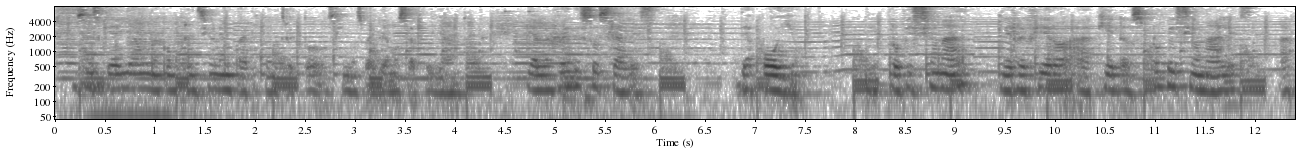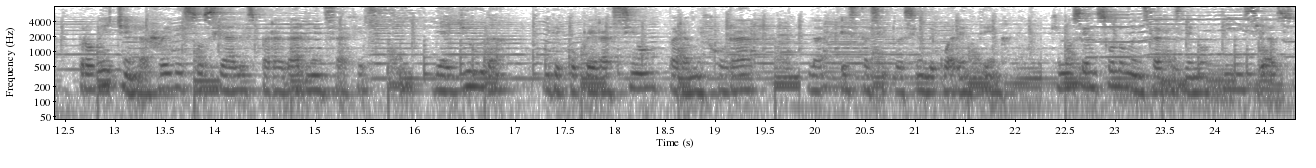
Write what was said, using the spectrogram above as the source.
Entonces que haya una comprensión empática entre todos y nos vayamos apoyando. Y a las redes sociales de apoyo profesional me refiero a que los profesionales aprovechen las redes sociales para dar mensajes de ayuda y de cooperación para mejorar esta situación de cuarentena. Que no sean solo mensajes de noticias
